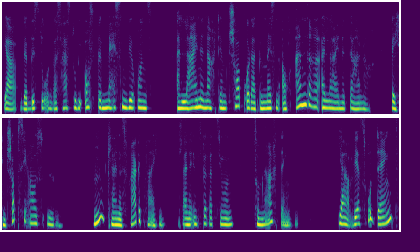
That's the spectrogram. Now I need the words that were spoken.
Ja, wer bist du und was hast du? Wie oft bemessen wir uns alleine nach dem Job oder bemessen auch andere alleine danach, welchen Job sie ausüben? Hm, kleines Fragezeichen, kleine Inspiration zum Nachdenken. Ja, wer so denkt,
